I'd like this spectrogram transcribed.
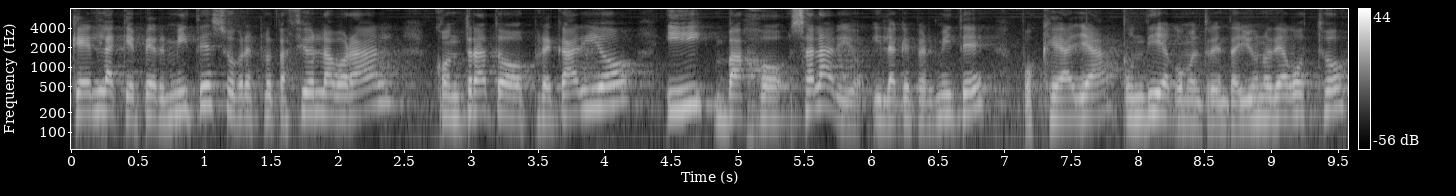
que es la que permite sobreexplotación laboral, contratos precarios y bajo salario, y la que permite pues, que haya un día como el 31 de agosto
